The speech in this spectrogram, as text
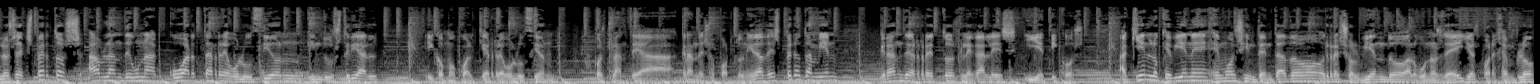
Los expertos hablan de una cuarta revolución industrial y como cualquier revolución, pues plantea grandes oportunidades, pero también grandes retos legales y éticos. Aquí en lo que viene hemos intentado resolviendo algunos de ellos, por ejemplo,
